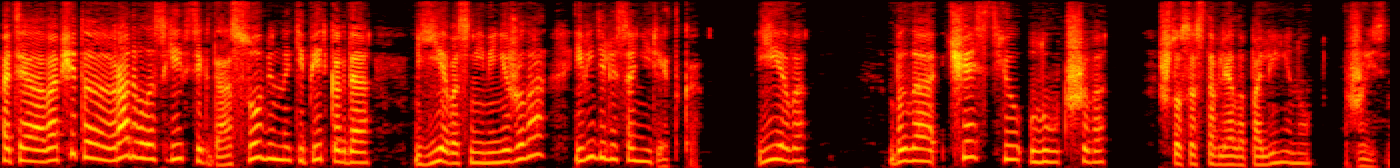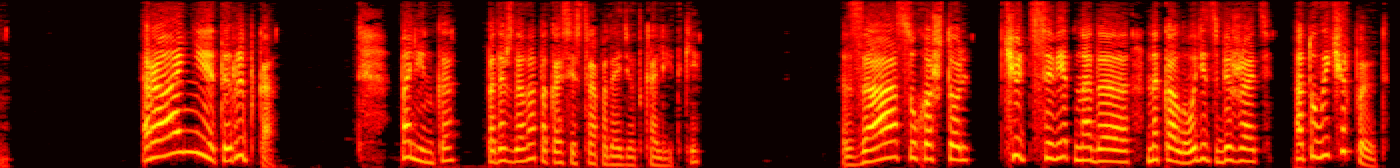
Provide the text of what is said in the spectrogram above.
хотя вообще-то радовалась ей всегда, особенно теперь, когда Ева с ними не жила, и виделись они редко. Ева была частью лучшего, что составляло Полинину жизнь. «Ранняя ты, рыбка!» Полинка подождала, пока сестра подойдет к калитке. «Засуха, что ли? Чуть свет надо на колодец бежать, а то вычерпают».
